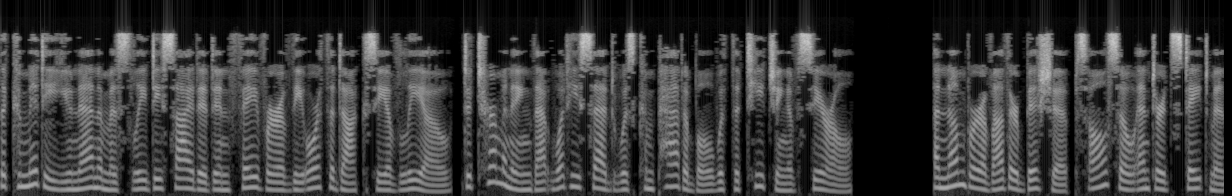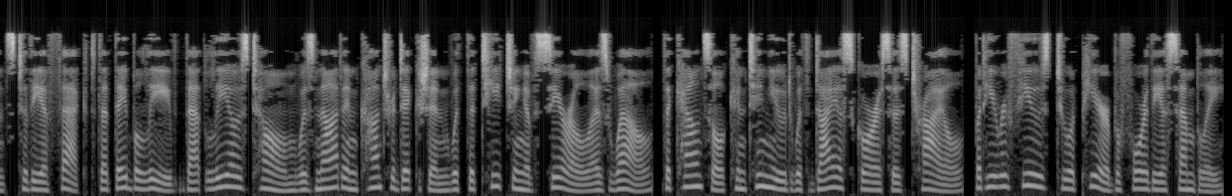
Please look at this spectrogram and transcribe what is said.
The committee unanimously decided in favor of the orthodoxy of Leo, determining that what he said was compatible with the teaching of Cyril. A number of other bishops also entered statements to the effect that they believed that Leo's tome was not in contradiction with the teaching of Cyril as well. The council continued with Dioscorus's trial, but he refused to appear before the assembly.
